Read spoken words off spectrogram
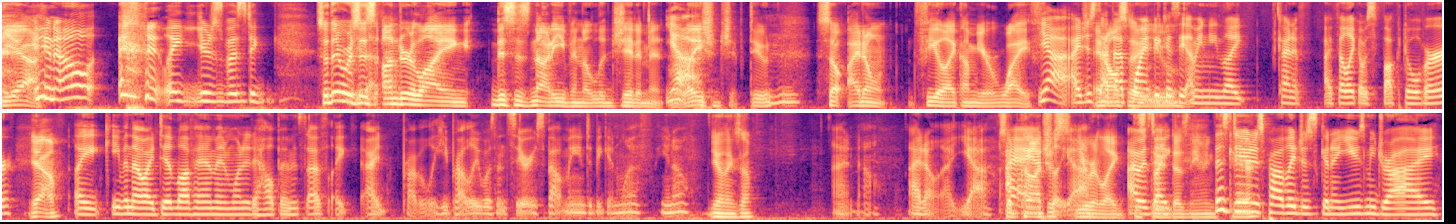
Yeah. you know, like you're supposed to. So there was this underlying this is not even a legitimate Yeah. Mm-hmm. relationship, dude. So I don't feel like I'm your wife. Yeah, I just And at that point you- because he, I mean, he like kind of. I felt like I was fucked over. Yeah. like even though I did love him and wanted to help him and stuff, like I probably he probably wasn't serious about me to begin with. You know, You don't think so? I don't know. I don't. Uh, yeah, I Subconscious? actually, You were like, I this was dude like, doesn't even this care? dude is probably just gonna use me dry,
